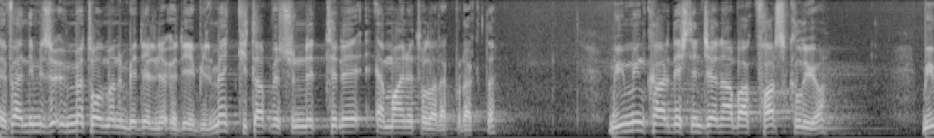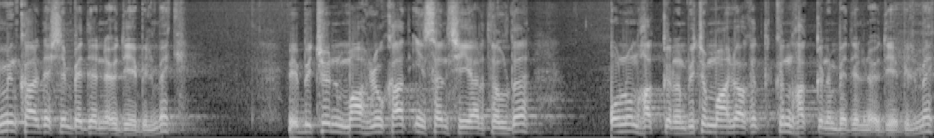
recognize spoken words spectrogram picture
Efendimiz'e ümmet olmanın bedelini ödeyebilmek, kitap ve sünnetini emanet olarak bıraktı. Mümin kardeşliğini Cenab-ı Hak farz kılıyor. Mümin kardeşliğin bedelini ödeyebilmek ve bütün mahlukat insan için yaratıldı. Onun hakkının, bütün mahlukatın hakkının bedelini ödeyebilmek.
